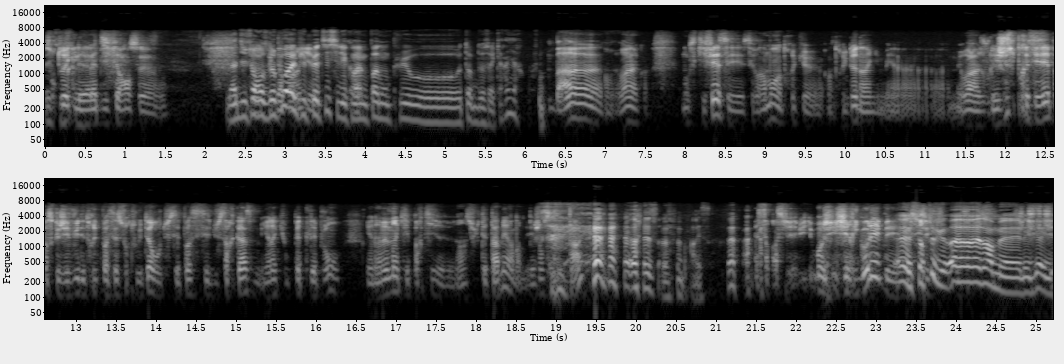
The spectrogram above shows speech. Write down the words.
Surtout avec les- la différence. euh, La différence de poids, et puis Pétis, il est quand ouais. même pas non plus au, top de sa carrière. Bah mais voilà quoi. Donc ce qu'il fait c'est vraiment un truc un truc de dingue mais euh, mais voilà, je voulais juste préciser parce que j'ai vu des trucs passer sur Twitter où tu sais pas si c'est du sarcasme, il y en a qui ont pété les plombs, il y en a même un qui est parti euh, insulter ta mère, non mais les gens c'est ouais, ça me fait marrer ça. Moi j'ai rigolé mais Ouais, surtout que. j'ai- Ouais, ouais, non, mais les gars, ils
